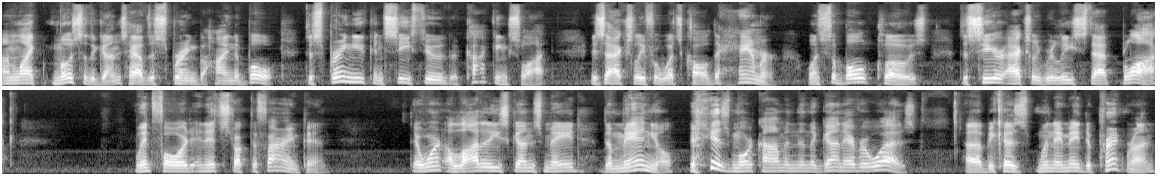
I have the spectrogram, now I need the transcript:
unlike most of the guns have the spring behind the bolt. The spring you can see through the cocking slot is actually for what's called the hammer. Once the bolt closed, the sear actually released that block, went forward, and it struck the firing pin. There weren't a lot of these guns made. The manual is more common than the gun ever was uh, because when they made the print run,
